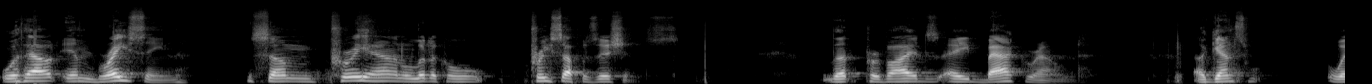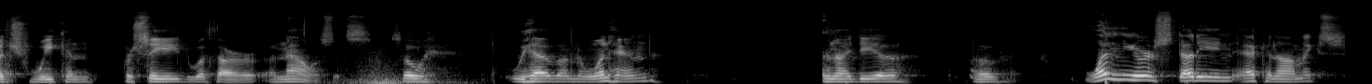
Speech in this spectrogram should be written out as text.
without embracing some pre analytical presuppositions that provides a background against which we can proceed with our analysis. So we have, on the one hand, an idea of when you're studying economics,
